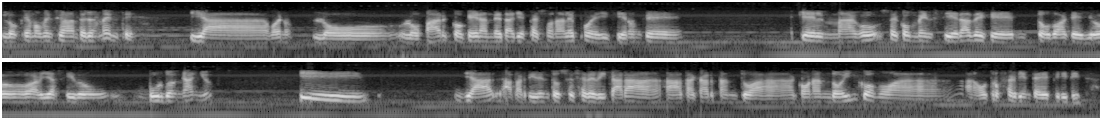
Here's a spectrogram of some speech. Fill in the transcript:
lo que hemos mencionado anteriormente y a bueno lo, lo parco que eran detalles personales pues hicieron que que el mago se convenciera de que todo aquello había sido un burdo engaño y ya a partir de entonces se dedicara a, atacar tanto a Conan Doyle como a, a otros fervientes espiritistas.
